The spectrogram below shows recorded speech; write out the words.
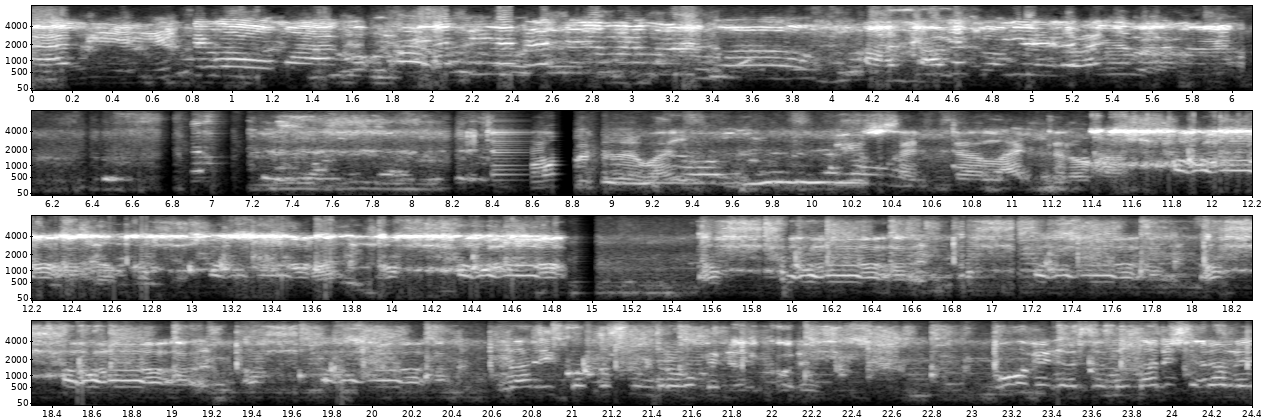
হারিয়ে গেছে গো মা গো আমার মা গো মা এটা কেমন ভিডিও রে ভাই। ভিউ সাইটটা লাইক তেরোটা নারী কত সুন্দর অভিনয় করে। অভিনয় করে নারী সারাবে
